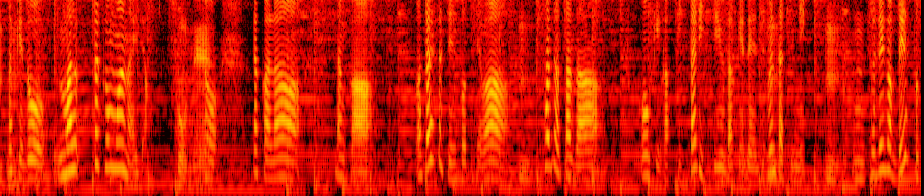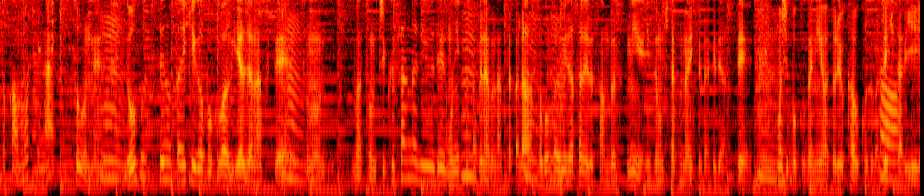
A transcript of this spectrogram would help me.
うん。だけど全く思わないじゃん、そうね。そう。だからなんか私たちにとってはうん。ただただ飛行機がぴったりっていうだけで自分たちに、うん。うん。それがベストとか思ってない、そうね、うん。動物性の対比が僕は嫌じゃなくて、うん。そのまあその畜産が理由でお肉食べなくなったから、うん。そこから生み出される産物に依存したくないっていうだけであって、うん。もし僕が鶏を飼うことができたり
